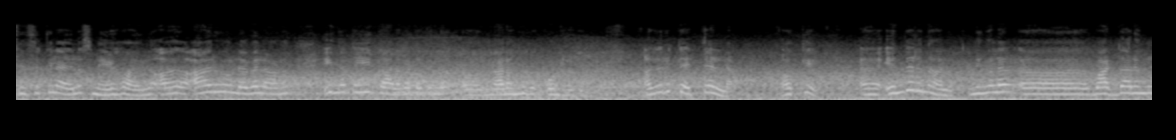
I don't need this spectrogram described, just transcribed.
ഫിസിക്കലായാലും സ്നേഹമായാലും ആ- ഒരു ലെവലാണ് ഇന്നത്തെ ഈ കാലഘട്ടത്തിൽ നടന്നു പോയിക്കൊണ്ടിരിക്കുന്നത് അതൊരു തെറ്റല്ല. ഓക്കെ എന്നിരുന്നാലും നിങ്ങൾ വാഗ്ദാനങ്ങൾ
